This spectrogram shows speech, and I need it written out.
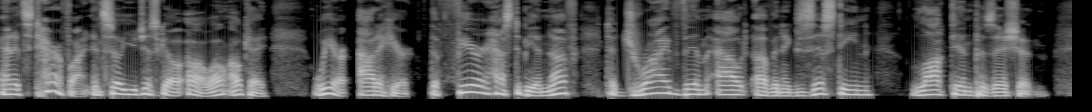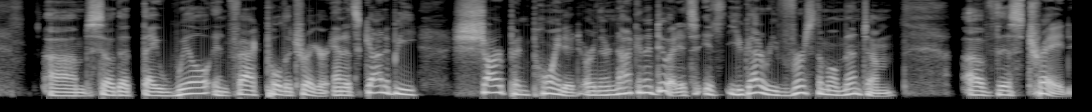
and it's terrifying. And so you just go, oh, well, okay, we are out of here. The fear has to be enough to drive them out of an existing locked in position um, so that they will, in fact, pull the trigger. And it's got to be sharp and pointed, or they're not going to do it. It's, it's, you got to reverse the momentum of this trade.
